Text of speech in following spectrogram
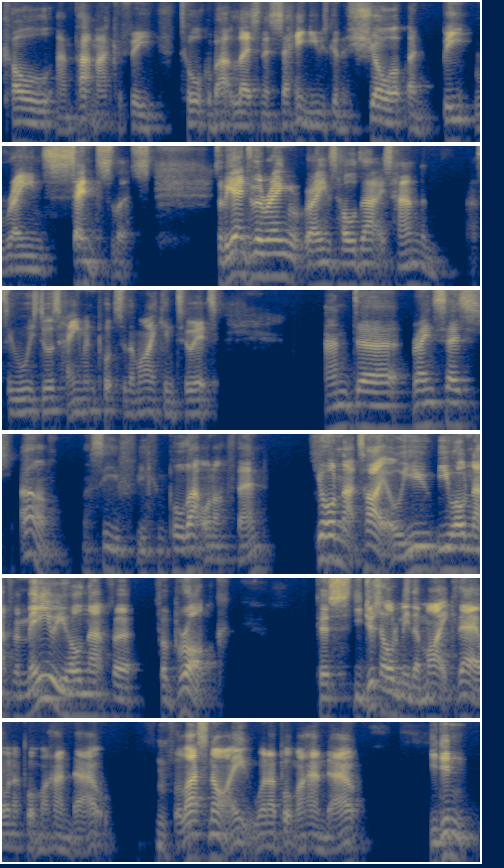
Cole and Pat McAfee talk about Lesnar saying he was going to show up and beat Reigns senseless. So they get into the ring. Reigns holds out his hand, and as he always does, Heyman puts the mic into it. And uh, Reigns says, Oh, let's see if you can pull that one off then. You're holding that title. You you holding that for me or you holding that for, for Brock? Because you just holding me the mic there when I put my hand out. Mm. But last night, when I put my hand out, you didn't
